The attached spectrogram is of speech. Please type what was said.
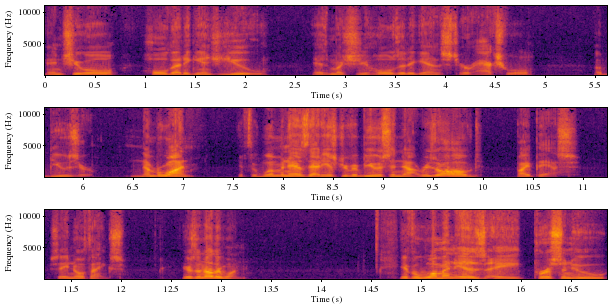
and she will hold that against you as much as she holds it against her actual abuser. Number one, if the woman has that history of abuse and not resolved, bypass. Say no thanks. Here's another one. If a woman is a person who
